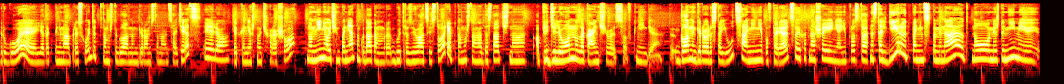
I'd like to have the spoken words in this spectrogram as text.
другое, я так понимаю, происходит, потому что главным героем становится отец Элио. Это, конечно, очень хорошо но мне не очень понятно, куда там будет развиваться история, потому что она достаточно определенно заканчивается в книге. Главные герои расстаются, они не повторяют своих отношений, они просто ностальгируют, по ним вспоминают, но между ними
